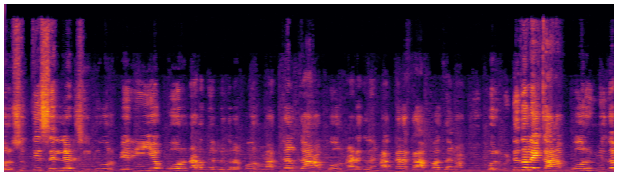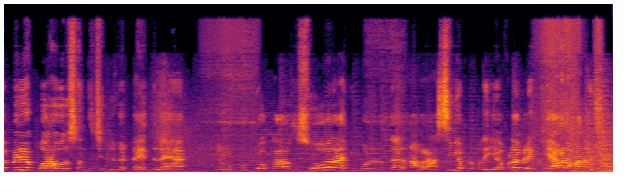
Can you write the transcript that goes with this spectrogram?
ஒரு சுத்தி செல்லடிச்சுக்கிட்டு ஒரு பெரிய போர் நடந்துட்டு இருக்கிறப்போ ஒரு மக்களுக்கான போர் நடக்குது. மக்களை காப்பாத்தணும். ஒரு விடுதலைக்கான போர் மிகப்பெரிய போரை ஒரு சந்திச்சுட்டு இருக்க டயத்துல இவனை கூப்பிட்டு உட்கார வச்சு சோறாக்கி போட்டு இருந்தாருன்னு அவரை அசிங்கப்படுத்துறது எவ்வளவு பெரிய கேவலமான விஷயம்.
